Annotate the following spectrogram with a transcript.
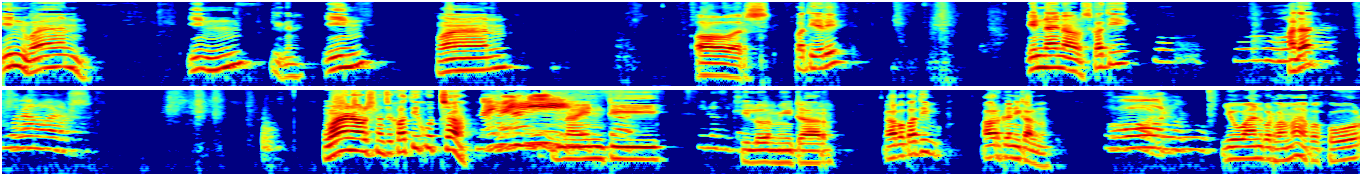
इन वान इन लेख्दैन। इन वान आवर्स कति अरे? इन नाइन आवर्स कति? हजार. वान आवर्समा चाहिँ कति कुद्छ. Ninety kilometre. अब कति आवरको निकाल्नु. यो वानको ठाउँमा अब फोर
